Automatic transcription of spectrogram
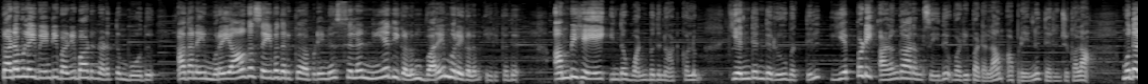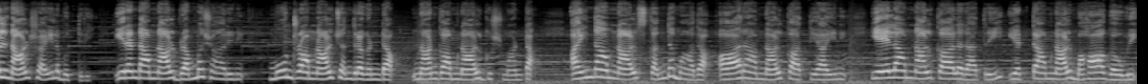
கடவுளை வேண்டி வழிபாடு நடத்தும் போது அதனை முறையாக செய்வதற்கு அப்படின்னு சில நியதிகளும் வரைமுறைகளும் இருக்குது. அம்பிகையை இந்த ஒன்பது நாட்களும் எந்தெந்த ரூபத்தில் எப்படி அலங்காரம் செய்து வழிபடலாம் அப்படின்னு தெரிஞ்சுக்கலாம். முதல் நாள் சைலபுத்திரி இரண்டாம் நாள் பிரம்மசாரிணி மூன்றாம் நாள் சந்திரகண்டா நான்காம் நாள் குஷ்மாண்டா ஐந்தாம் நாள் ஸ்கந்தமாதா ஆறாம் நாள் காத்தியாயினி ஏழாம் நாள் காலராத்திரி எட்டாம் நாள் மகாகௌரி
